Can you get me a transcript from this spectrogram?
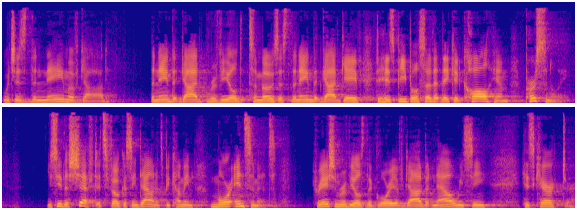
which is the name of God, the name that God revealed to Moses, the name that God gave to his people so that they could call him personally. You see the shift, it's focusing down, it's becoming more intimate. Creation reveals the glory of God, but now we see his character.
